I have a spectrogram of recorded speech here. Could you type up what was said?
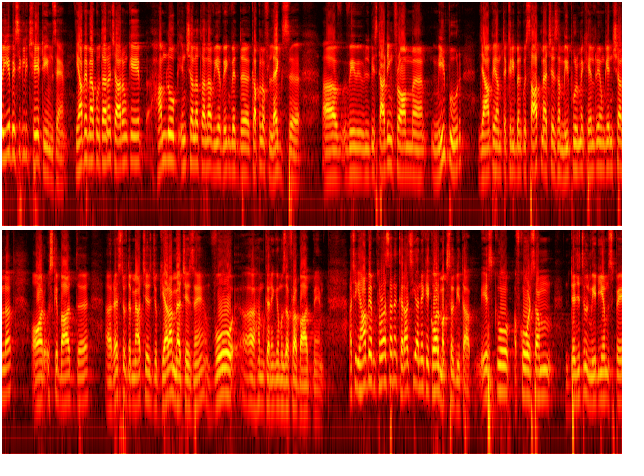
तो ये बेसिकली छः टीम्स हैं। यहाँ पे मैं आपको बताना चाह रहा हूँ कि हम लोग इन ताला we are going with couple of legs we will be starting from Mirpur जहाँ पे हम तकरीबन कुछ सात मैचेस हम मीरपुर में खेल रहे होंगे इन और उसके बाद रेस्ट ऑफ़ द मैचेस जो ग्यारह मैचेस हैं वो uh, हम करेंगे मुजफ्फराबाद में। अच्छा यहाँ पे हम थोड़ा सा ना कराची आने का एक और मकसद भी था। इसको ऑफ़ कोर्स हम डिजिटल मीडियम्स पे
